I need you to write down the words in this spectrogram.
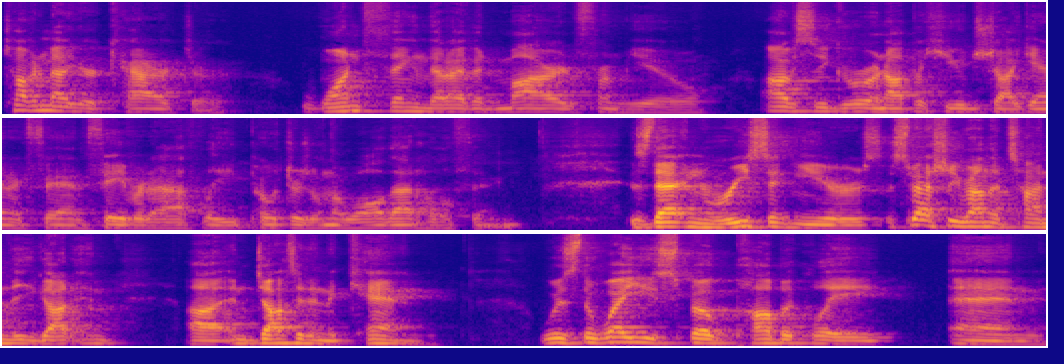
talking about your character, one thing that I've admired from you, obviously growing up a huge, gigantic fan, favorite athlete, posters on the wall, that whole thing, is that in recent years, especially around the time that you got in, uh, inducted into Canton, was the way you spoke publicly and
